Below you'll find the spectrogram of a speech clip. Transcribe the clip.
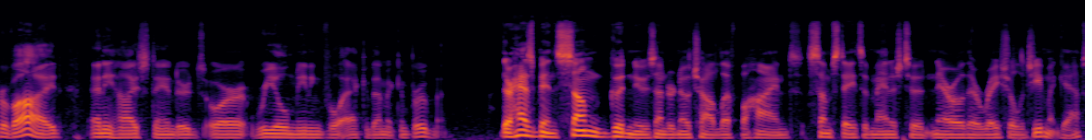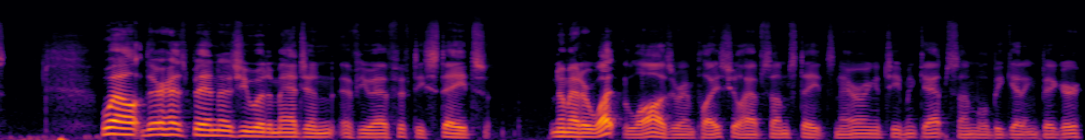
provide any high standards or real meaningful academic improvement there has been some good news under No Child Left Behind. Some states have managed to narrow their racial achievement gaps. Well, there has been, as you would imagine, if you have 50 states, no matter what laws are in place, you'll have some states narrowing achievement gaps, some will be getting bigger.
